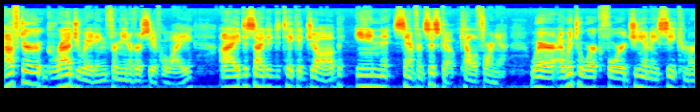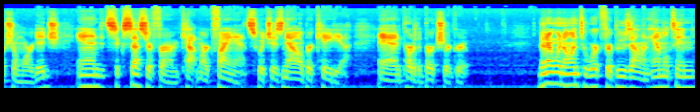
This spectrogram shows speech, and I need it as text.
After graduating from University of Hawaii, I decided to take a job in San Francisco, California, where I went to work for GMAC Commercial Mortgage and its successor firm, Capmark Finance, which is now Berkadia and part of the Berkshire Group. Then I went on to work for Booz Allen Hamilton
